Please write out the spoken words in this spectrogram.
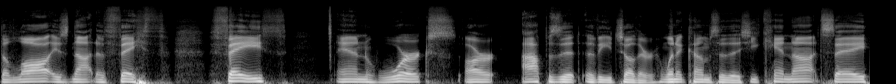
The law is not of faith. Faith and works are opposite of each other when it comes to this. You cannot say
